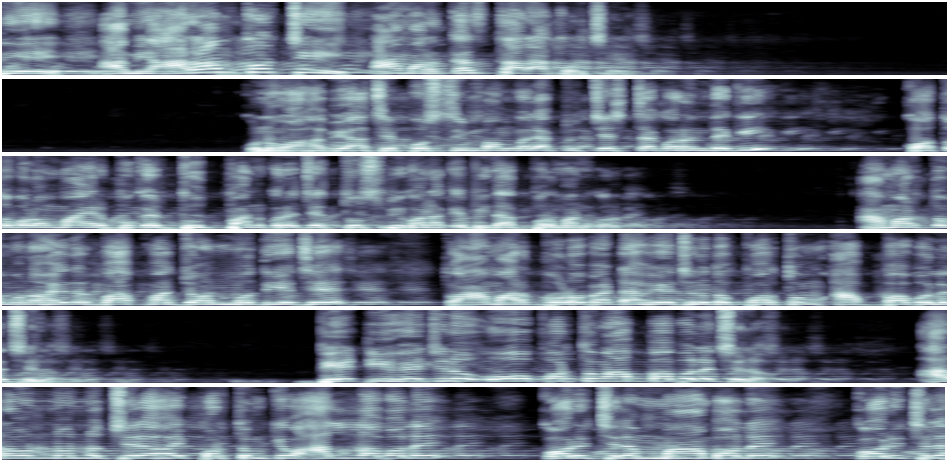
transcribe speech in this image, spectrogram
দিয়ে আমি আরাম করছি, আমার কাজ তারা করছে। কোন ওয়াহাবি আছে পশ্চিমবঙ্গে একটু চেষ্টা করেন দেখি। কত বড় মায়ের বুকের দুধ পান করেছে তসবি গনাকে বিদাত প্রমাণ করবে? আমার তো মনে হয় এদের বাপ মা জন্ম দিয়েছে, তো আমার বড় বেটা হয়েছিল তো প্রথম আব্বা বলেছিল। বেটি হয়েছিল, ও প্রথম আব্বা বলেছিল। আর অন্য অন্য ছেলে হয়, প্রথম কেউ আল্লাহ বলে করে ছেলে মা বলে করে ছেলে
